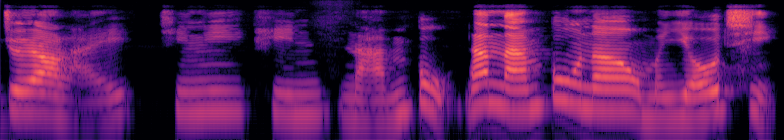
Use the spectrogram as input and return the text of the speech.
就要来听一听南部。那南部呢，我们有请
